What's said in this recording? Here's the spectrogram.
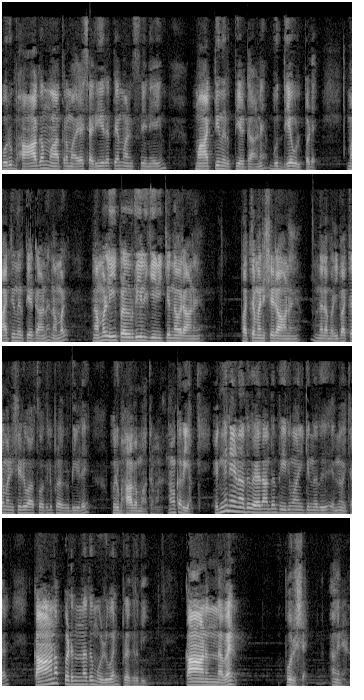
ഒരു ഭാഗം മാത്രമായ ശരീരത്തെ മനസ്സിനെയും മാറ്റി നിർത്തിയിട്ടാണ് ബുദ്ധിയെ ഉൾപ്പെടെ. മാറ്റി നിർത്തിയിട്ടാണ് നമ്മൾ നമ്മൾ ഈ പ്രകൃതിയിൽ ജീവിക്കുന്നവരാണ്. പച്ച മനുഷ്യരാണ് എന്നെല്ലാം പറയും പച്ച മനുഷ്യർ വാസ്തവത്തിൽ പ്രകൃതിയുടെ ഒരു ഭാഗം മാത്രമാണ്. നമുക്കറിയാം. എങ്ങനെയാണ് അത് വേദാന്തം തീരുമാനിക്കുന്നത് എന്ന് വെച്ചാൽ കാണപ്പെടുന്നത് മുഴുവൻ പ്രകൃതി. കാണുന്നവൻ പുരുഷൻ. അങ്ങനെയാണ്.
